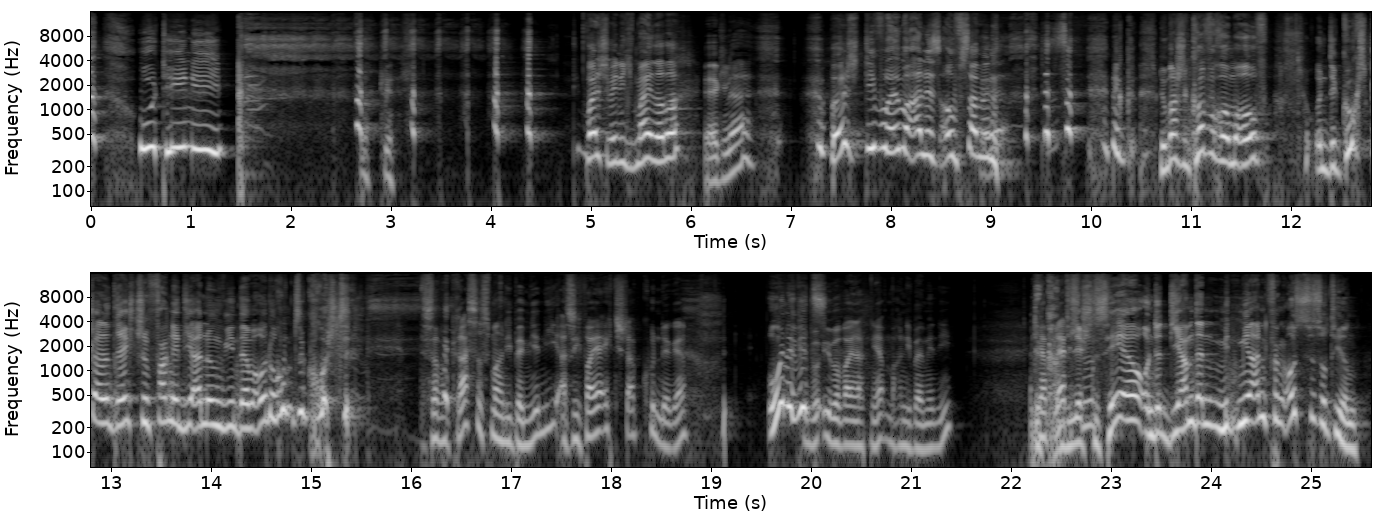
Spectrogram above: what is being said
du, Houdini! Weißt du, wen ich meine, oder? Ja, klar. Weißt du, die, wo immer alles aufsammeln. Das- Du machst einen Kofferraum auf und du guckst gar nicht recht, schon fangen die an, irgendwie in deinem Auto rumzukrusteln. Das ist aber krass, das machen die bei mir nie. Also ich war ja echt Stammkunde, gell? Ohne Über, Witz. über Weihnachten, ja, machen die bei mir nie. Ich Da kamen die letztens- her und die haben dann mit mir angefangen auszusortieren.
